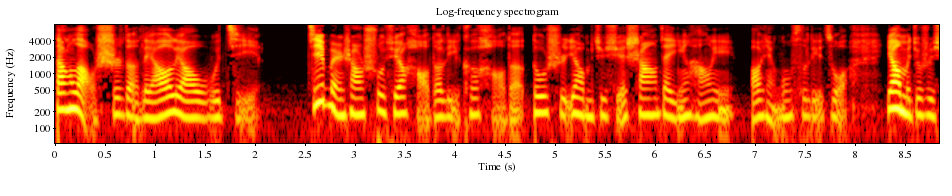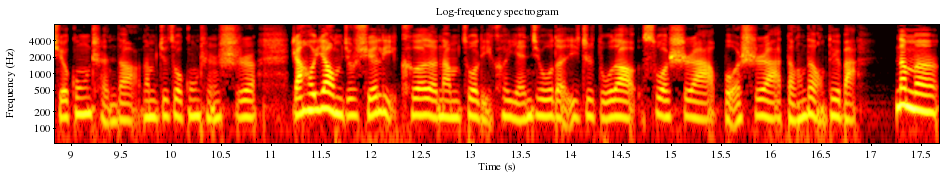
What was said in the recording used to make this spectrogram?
当老师的寥寥无几。基本上数学好的、理科好的，都是要么去学商，在银行里、保险公司里做；要么就是学工程的，那么就做工程师；然后要么就是学理科的，那么做理科研究的，一直读到硕士啊、博士啊等等，对吧？那么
